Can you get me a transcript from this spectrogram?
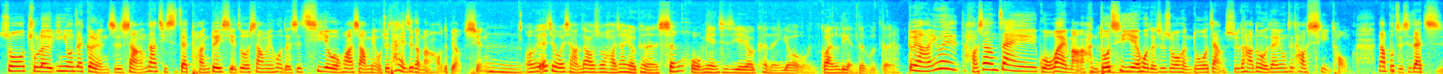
说除了应用在个人之上，那其实在团队协作上面或者是企业文化上面，我觉得他也是个蛮好的表现。嗯，我而且我想到说，好像有可能生活面其实也有可能。有关联，对不对？对啊，因为好像在国外嘛，很多企业或者是说很多讲师，他都有在用这套系统。嗯、那不只是在职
